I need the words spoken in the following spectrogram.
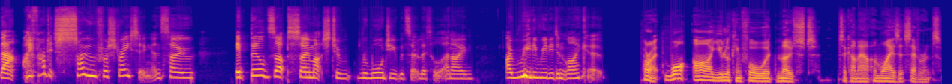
that I found it so frustrating and so it builds up so much to reward you with so little and I I really really didn't like it. All right, what are you looking forward most to come out and why is it Severance?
